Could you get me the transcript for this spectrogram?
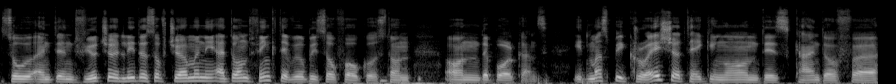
So and and future leaders of Germany, I don't think they will be so focused on on the Balkans. It must be Croatia taking on this kind of uh,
